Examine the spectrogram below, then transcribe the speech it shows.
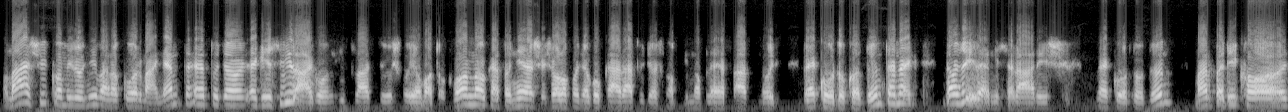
A másik, amiről nyilván a kormány nem tehet, hogy az egész világon inflációs folyamatok vannak, hát a nyers és alapanyagok árát ugye azt nap nap lehet látni, hogy rekordokat döntenek, de az élelmiszer ár is rekordot dönt. Márpedig, ha a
